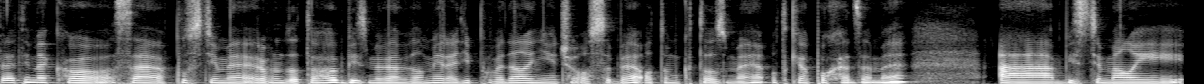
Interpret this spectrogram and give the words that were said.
Predtým, ako sa pustíme rovno do toho, by sme vám veľmi radi povedali niečo o sebe, o tom, kto sme, odkiaľ pochádzame a by ste mali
